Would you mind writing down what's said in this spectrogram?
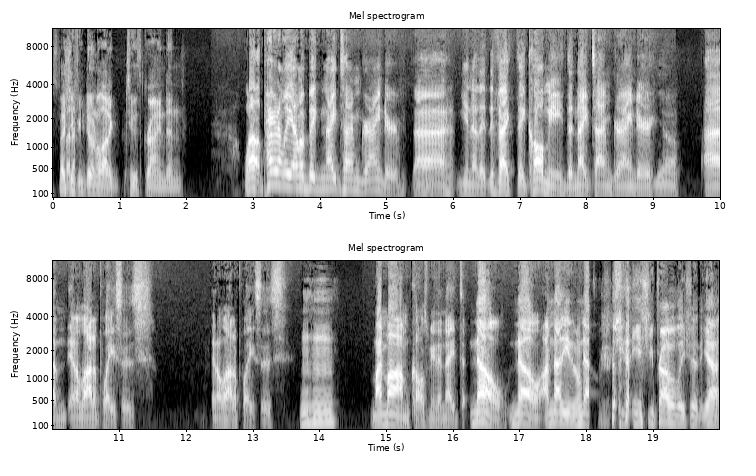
especially if you're doing a lot of tooth grinding. Well, apparently I'm a big nighttime grinder. Uh, you know, they, in fact, they call me the nighttime grinder. Yeah. Um, in a lot of places, in a lot of places. Hmm. My mom calls me the night. No, no, I'm not even. No, she, she probably should. Yeah.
